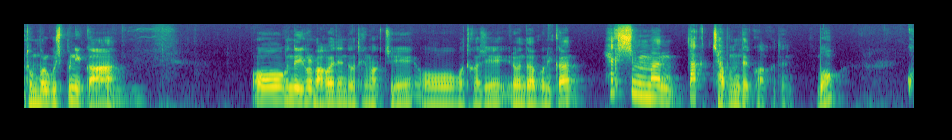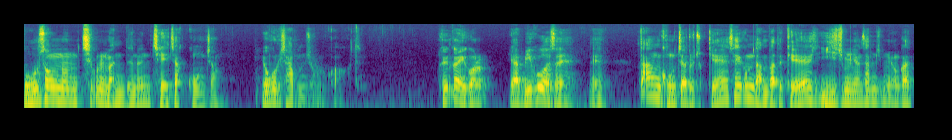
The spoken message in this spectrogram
돈 벌고 싶으니까. 음. 어, 근데 이걸 막아야 되는데 어떻게 막지? 어, 어떡하지? 이러다 보니까 핵심만 딱 잡으면 될 것 같거든. 뭐? 고성능 칩을 만드는 제작 공정. 요거를 잡으면 좋을 것 같거든. 그러니까 이걸, 야, 미국 와서 해. 네. 땅 공짜로 줄게. 세금도 안 받을게. 20년, 30년간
